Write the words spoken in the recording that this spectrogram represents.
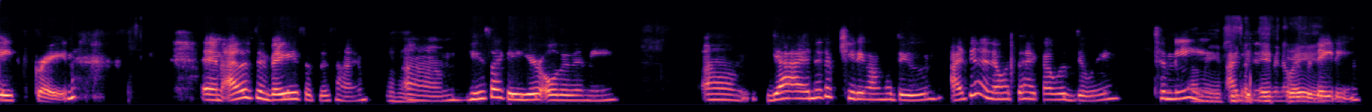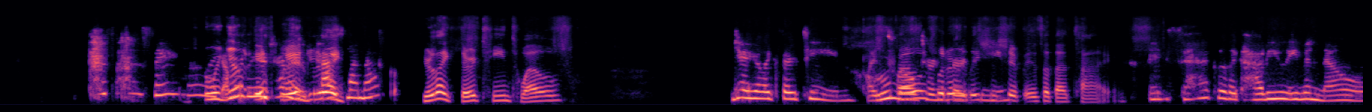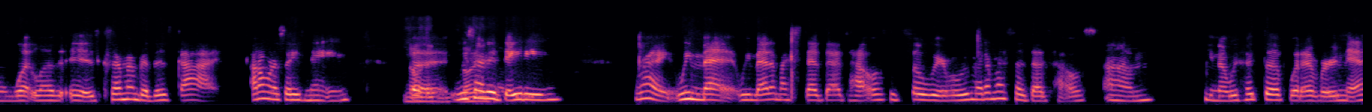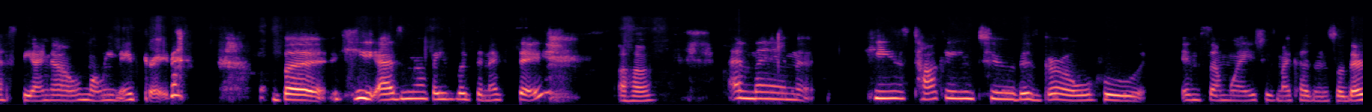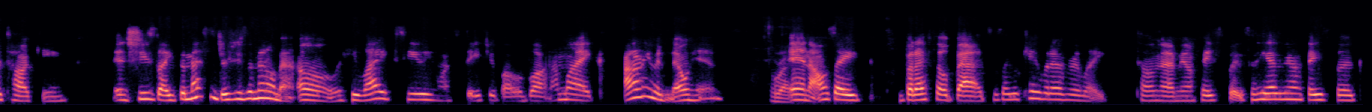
eighth grade. and I lived in Vegas at the time. Mhm. Um, he's like a year older than me. Um, yeah, I ended up cheating on the dude. I didn't know what the heck I was doing. To me, I I, mean, in didn't even know we were dating. That's what I'm saying. When Like, I'm you're over in here eighth grade, you're like-. You're like 13, 12. Yeah, you're like 13, like Who 12 knows what a 13. relationship is at that time? Exactly. Like, how do you even know what love is? Because I remember this guy. I don't want to say his name, No, but we started dating. Right. We met. We met at my stepdad's house. It's so weird, but we met at my stepdad's house. Um, you know, we hooked up, whatever, nasty. I know, I'm only in eighth grade. but he added me on Facebook the next day. Uh huh. And then he's talking to this girl who, in some way, she's my cousin. So they're talking. And she's like the messenger. She's the middleman. Oh, he likes you. He wants to date you, blah, blah, blah. And I'm like, I don't even know him. Right. And I was like, but I felt bad. So I was like, okay, whatever. Like, tell him to add me on Facebook. So he has me on Facebook.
